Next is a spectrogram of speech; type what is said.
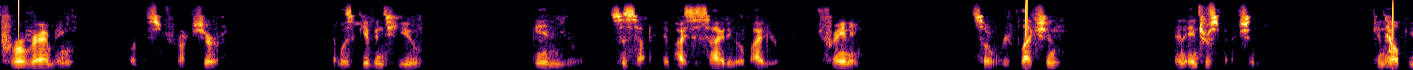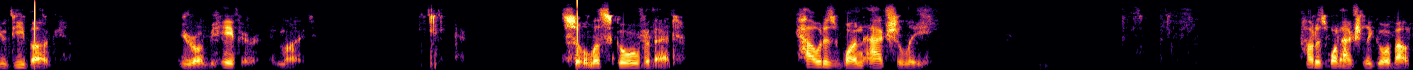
programming or the structure that was given to you in your society, by society or by your training. So reflection and introspection can help you debug your own behavior and mind. So let's go over that. How does one actually how does one actually go about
